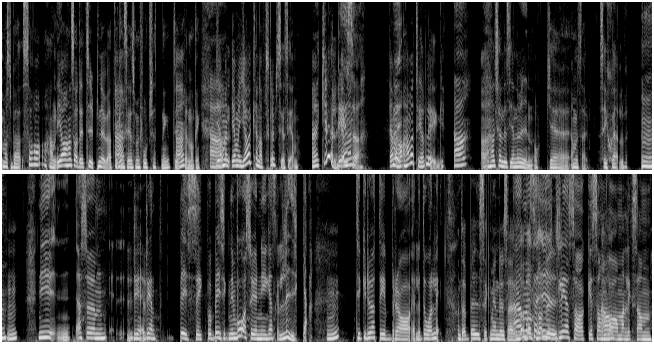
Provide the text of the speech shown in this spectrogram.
Måste bara, sa han? Ja han sa det typ nu, att vi Ja. kan se det som en fortsättning. Typ, Ja. eller någonting. Ja. Ja. men, ja men jag kan absolut ses igen. Ah, kul. det är ja, men- så? Ja, men han, var trevlig. Ja. Ja, Han kändes genuin och eh, ja, så här, sig själv. Mm. Mm. Ni, alltså, re- rent basic, på basic nivå så är ni ganska lika. Mm. Tycker du att det är bra eller dåligt? Vänta, basic, menar du så här, Ja, men så här, vad, vi, ytliga saker som Ja. vad man liksom,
